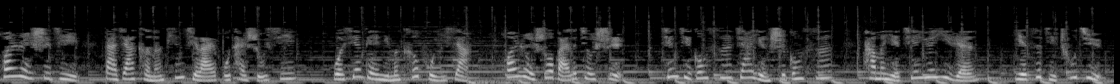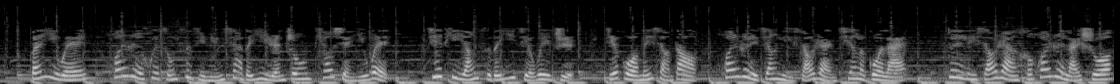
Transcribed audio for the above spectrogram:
欢瑞世纪，大家可能听起来不太熟悉，我先给你们科普一下。欢瑞说白了就是经纪公司加影视公司，他们也签约艺人，也自己出剧。本以为欢瑞会从自己名下的艺人中挑选一位接替杨紫的一姐位置，结果没想到欢瑞将李小冉签了过来。对李小冉和欢瑞来说，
